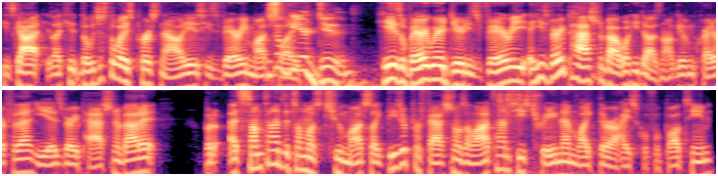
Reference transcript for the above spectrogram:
He's got like just the way his personality is. He's very much he's a like, weird dude. He is a very weird dude. He's very he's very passionate about what he does, and I'll give him credit for that. He is very passionate about it. But uh, sometimes it's almost too much. Like these are professionals, and a lot of times he's treating them like they're a high school football team.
